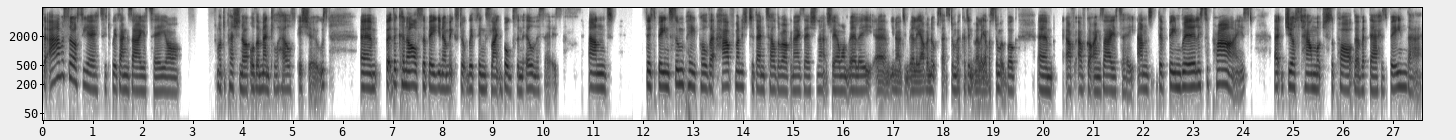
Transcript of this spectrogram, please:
that are associated with anxiety or or depression or other mental health issues. Um, but that can also be, you know, mixed up with things like bugs and illnesses. And there's been some people that have managed to then tell their organization actually i want really um, you know i didn't really have an upset stomach. I didn't really have a stomach bug. Um, I've, I've got anxiety. And they've been really surprised at just how much support there, there has been there.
